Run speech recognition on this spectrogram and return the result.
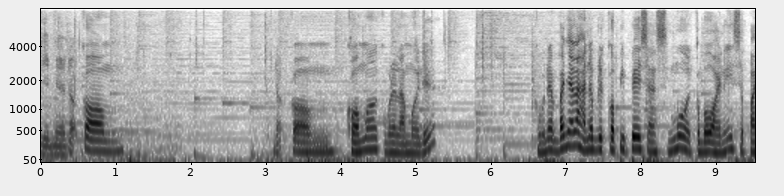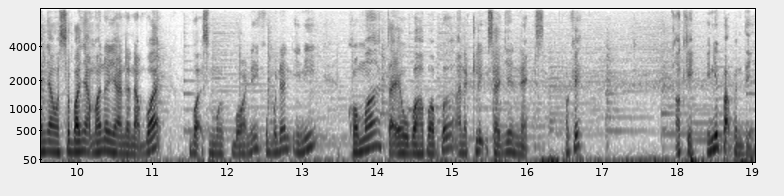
gmail.com .com. Koma kemudian nama dia. Kemudian banyaklah anda boleh copy paste yang semua ke bawah ini sepanjang sebanyak mana yang anda nak buat. Buat semua ke bawah ni kemudian ini koma tak payah ubah apa-apa. Anda klik saja next. Ok ok ini part penting.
